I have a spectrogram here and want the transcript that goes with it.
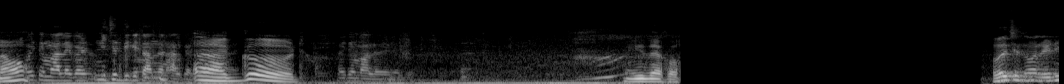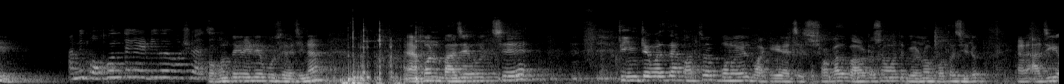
নাও। হয়তো মাল এবার নিচের দিকে টান দেন হালকা গুড হয়তো মাল হয়ে গেছে। এই দেখো। হয়েছে তোমার রেডি আমি কখন থেকে রেডি হয়ে বসে আছি? কখন থেকে রেডি বসে আছি না? এখন বাজে হচ্ছে তিনটে বাজতে মাত্র পনেরো মিনিট বাকি আছে। সকাল বারোটার সময় আমাদের বেরোনোর কথা ছিল আর আজকে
